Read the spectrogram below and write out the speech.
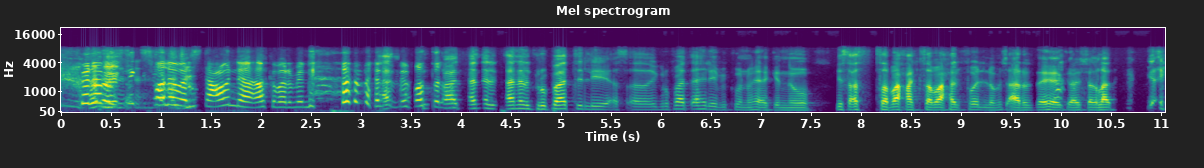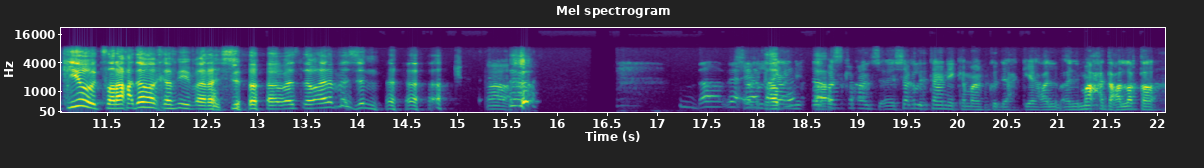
كلهم 6 followers تاعونا أكبر منه بس ببطل أنا أنا الجروبات اللي جروبات أهلي بيكونوا هيك إنه يسعد صباحك صباح الفل ومش عارف زي هيك هالشغلات كيوت صراحة دمها خفيف أنا شو بس لو أنا بجن. آه. شغلة ثانية بس كمان شغلة ثانية كمان كنت احكي على اللي ما حدا علقها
